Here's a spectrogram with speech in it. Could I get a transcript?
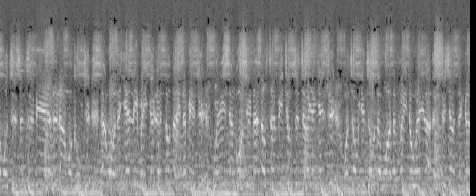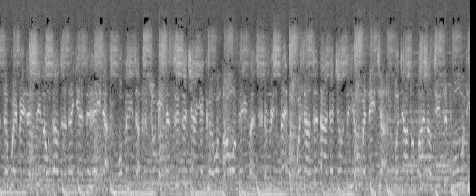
我自生自灭，这让我恐惧。在我的眼里，每个人都戴着面具。回想过去，难道生命就是这样延续？我抽烟抽的，我的肺都黑了，就像整个社会被人心笼罩着，它也是黑的。我背着宿命的十字架，也渴望把我赔本。Respect，我想这大概就是 human nature。佛家说烦恼即是菩提，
